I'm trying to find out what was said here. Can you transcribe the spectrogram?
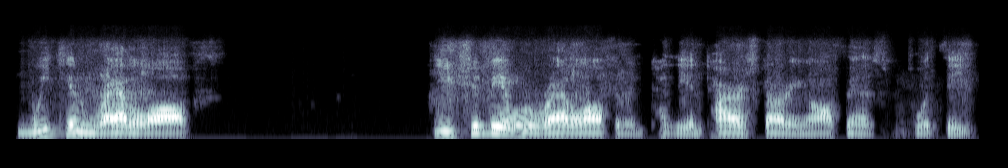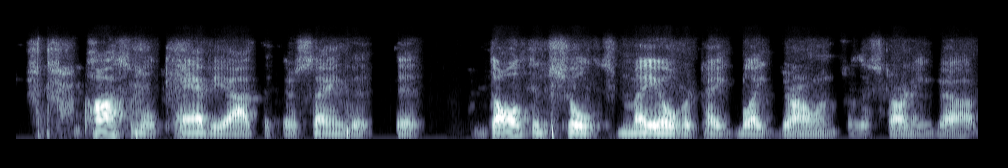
we can rattle off you should be able to rattle off an, the entire starting offense with the possible caveat that they're saying that that Dalton Schultz may overtake Blake Jarwin for the starting job,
